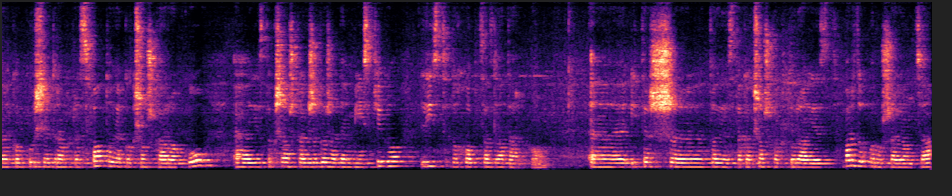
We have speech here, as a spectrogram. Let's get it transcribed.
w konkursie Grand Press jako książka roku. E, Jest to książka Grzegorza Dębińskiego List do chłopca z latarką. E, I też e, to jest taka książka, która jest bardzo poruszająca,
